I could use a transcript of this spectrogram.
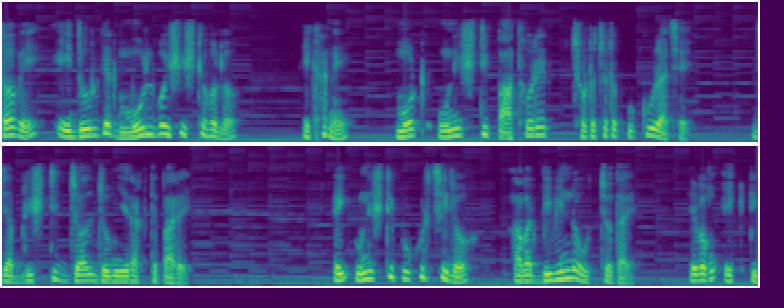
তবে এই দুর্গের মূল বৈশিষ্ট্য হল, এখানে মোট উনিশটি পাথরের ছোট ছোট পুকুর আছে, যা বৃষ্টির জল জমিয়ে রাখতে পারে। এই উনিশটি পুকুর ছিল আবার বিভিন্ন উচ্চতায় এবং একটি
